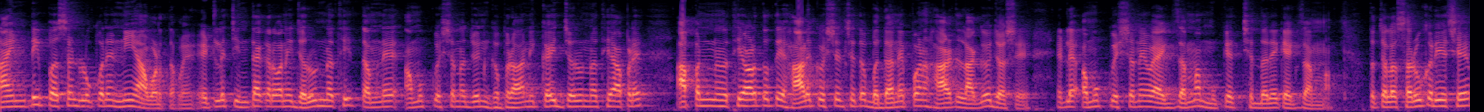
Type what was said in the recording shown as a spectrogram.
નાઇન્ટી પર્સન્ટ લોકોને નહીં આવડતા હોય, એટલે ચિંતા કરવાની જરૂર નથી. તમને અમુક ક્વેશ્ચનો જોઈને ગભરાવાની કંઈ જ જરૂર નથી આપણે. આપણને નથી આવડતો તે હાર્ડ ક્વેશ્ચન છે તો બધાને પણ હાર્ડ લાગ્યો જ હશે. એટલે અમુક ક્વેશ્ચન એવા એક્ઝામમાં મૂકે જ છે દરેક એક્ઝામમાં તો ચલો શરૂ કરીએ છીએ.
